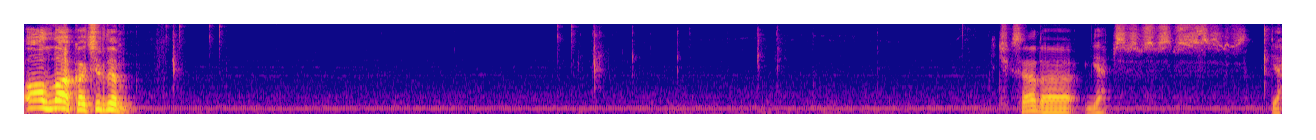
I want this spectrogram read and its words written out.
Allah kaçırdım. Çıksa da gel. Pis, pis, pis, pis. Gel.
